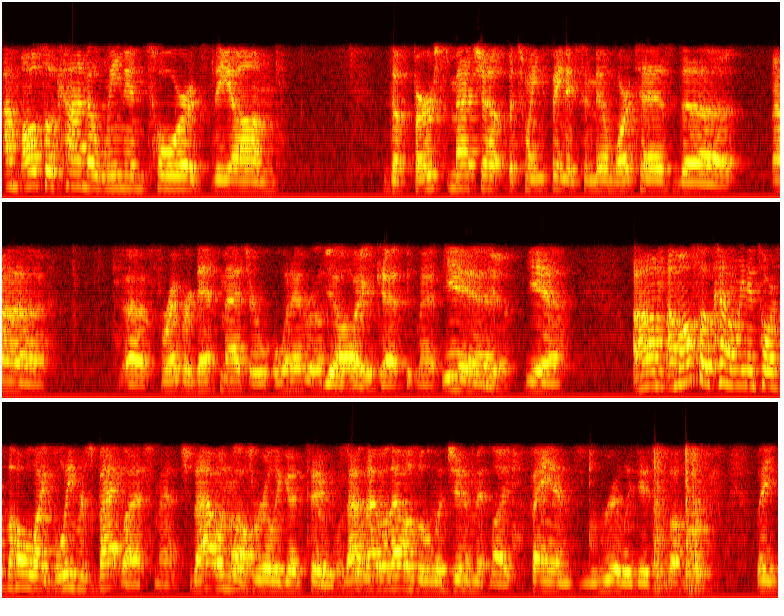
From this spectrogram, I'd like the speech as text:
I'm also kind of leaning towards the um the first matchup between Phoenix and Mil Muertes, the uh uh Forever Death match or whatever it was Yeah, called. like a casket match. Yeah. Yeah. Yeah. Um, also kind of leaning towards the whole like Believers Backlash match. That one was Oh, really good too. that was That that was that was a legitimate like fans really did fuck. They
